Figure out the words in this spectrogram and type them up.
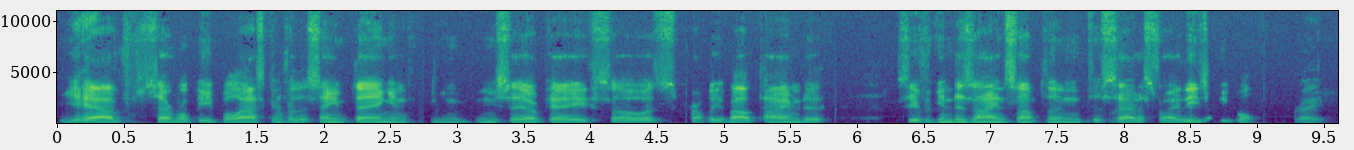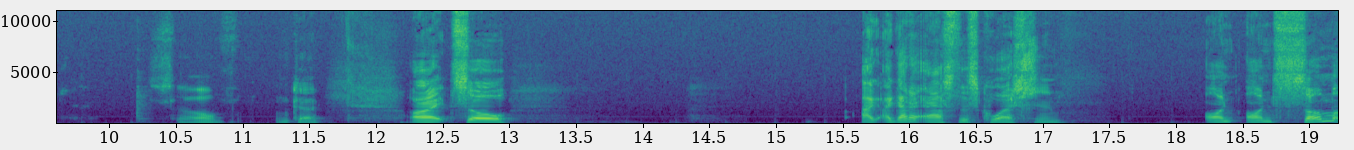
you have several people asking for the same thing, and you, you say, okay, so it's probably about time to see if we can design something to satisfy these people. Right. So, okay. All right. So I, I got to ask this question. On on some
